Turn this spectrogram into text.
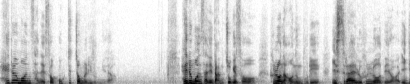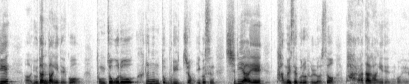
헤르몬 산에서 꼭지점을 이룹니다. 헤르몬 산의 남쪽에서 흘러나오는 물이 이스라엘로 흘러 내려와 이게 어, 요단강이 되고 동쪽으로 흐르는 또 물이 있죠. 이것은 시리아의 다메섹으로 흘러서 바라다 강이 되는 거예요.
